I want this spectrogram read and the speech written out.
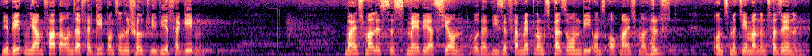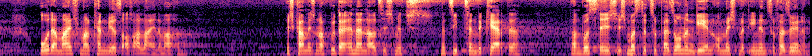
Wir beten ja am Vater unser, vergib uns unsere Schuld, wie wir vergeben. Manchmal ist es Mediation oder diese Vermittlungsperson, die uns auch manchmal hilft, uns mit jemandem versöhnen. Oder manchmal können wir es auch alleine machen. Ich kann mich noch gut erinnern, als ich mich mit 17 bekehrte, dann wusste ich, ich musste zu Personen gehen, um mich mit ihnen zu versöhnen.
